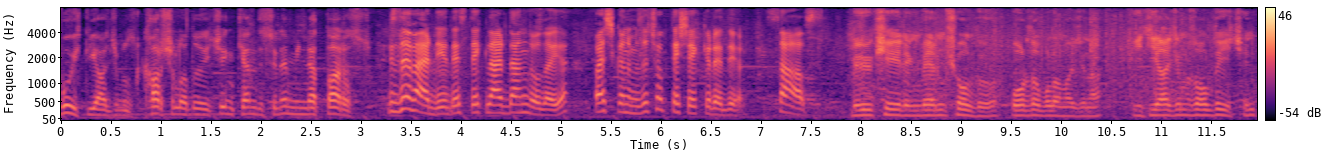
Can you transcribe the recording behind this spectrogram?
Bu ihtiyacımızı karşıladığı için kendisine minnettarız. Bize verdiği desteklerden dolayı başkanımıza çok teşekkür ediyorum. Sağ olsun. Büyükşehir'in vermiş olduğu orada bulamacına ihtiyacımız olduğu için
